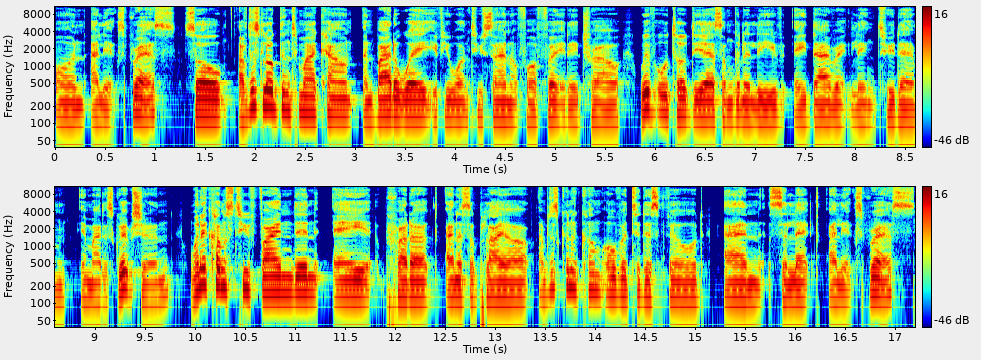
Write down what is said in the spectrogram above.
on AliExpress. So I've just logged into my account. And by the way, if you want want to sign up for a 30 day trial with AutoDS, I'm going to leave a direct link to them in my description. When it comes to finding a product and a supplier, I'm just going to come over to this field and select AliExpress.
